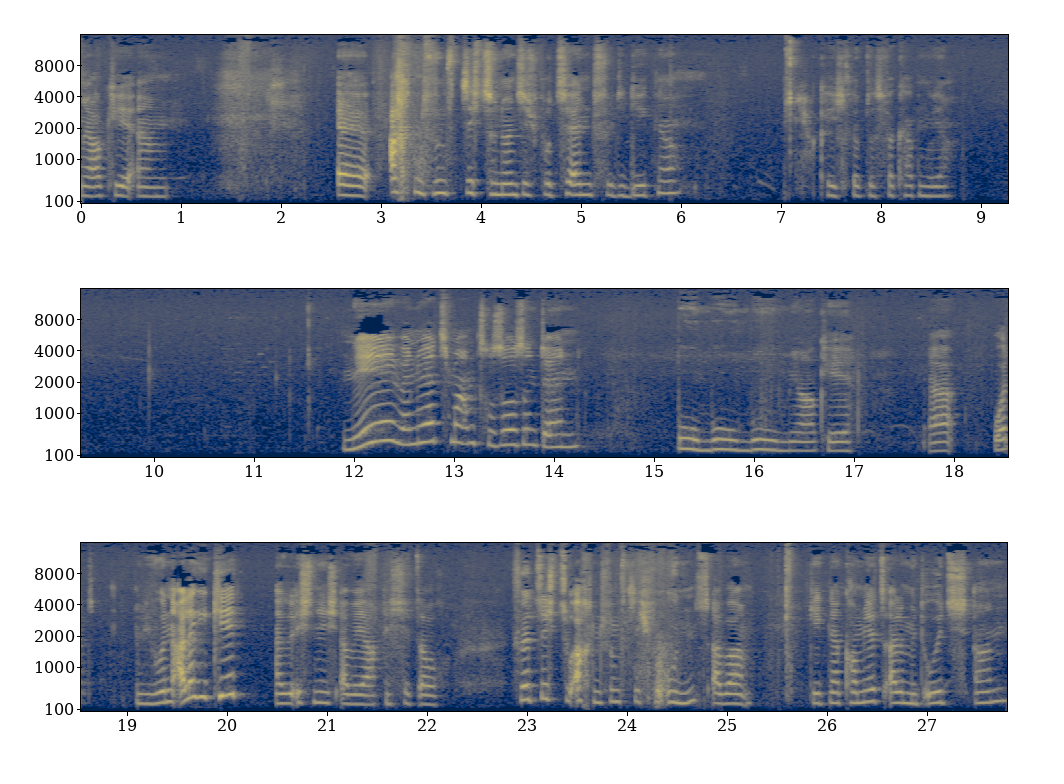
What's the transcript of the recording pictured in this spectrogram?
Ja, okay. Ähm, äh, 58 zu 90 Prozent für die Gegner. Ja, okay, ich glaube, das verkacken wir. Nee, wenn wir jetzt mal am Tresor sind, dann. Boom, boom, boom. Ja, okay. Ja, what? Wir wurden alle gekillt. Also ich nicht, aber ja, ich jetzt auch. 40 zu 58 für uns, aber Gegner kommen jetzt alle mit Ult an.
